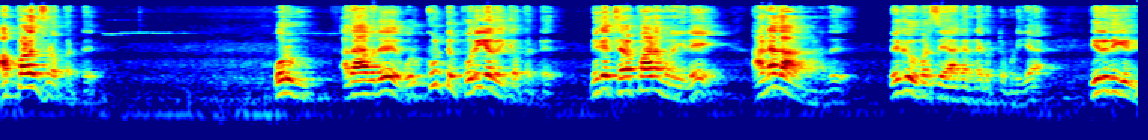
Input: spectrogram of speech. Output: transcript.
அப்பளம் சுடப்பட்டு ஒரு அதாவது ஒரு கூட்டு பொரியல் வைக்கப்பட்டு மிகச் சிறப்பான முறையிலே அன்னதானமானது வெகு விமர்சையாக நடைபெற்ற முடிய இறுதியில்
